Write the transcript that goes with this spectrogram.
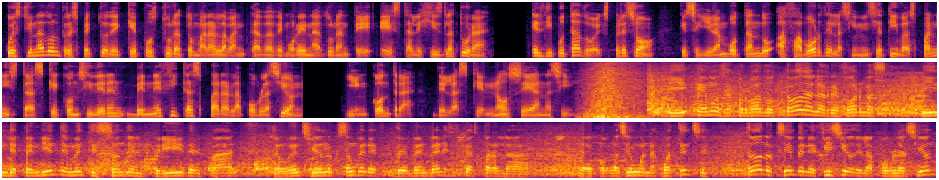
Cuestionado al respecto de qué postura tomará la bancada de Morena durante esta legislatura, el diputado expresó que seguirán votando a favor de las iniciativas panistas que consideren benéficas para la población y en contra de las que no sean así. Y hemos aprobado todas las reformas, independientemente si son del PRI, del PAN, de Movimiento Ciudadano, que son benéficas para la, la, población guanajuatense. Todo lo que sea en beneficio de la población,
